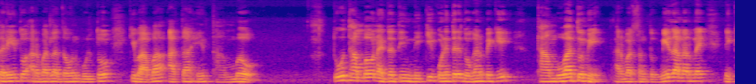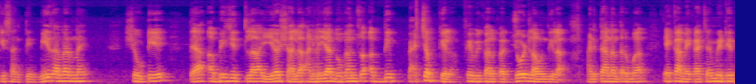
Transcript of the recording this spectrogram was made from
तरी तो अरबाजला जाऊन बोलतो की बाबा आता हे थांबव. तू थांबव नाही तर ती निकी कोणीतरी दोघांपैकी थांबवा तुम्ही. अरबाज सांगतो मी जाणार नाही. निकी सांगते मी जाणार नाही. शेवटी त्या अभिजितला यश आलं आणि या दोघांचं अगदी पॅचअप केलं फेविकॉल का जोड लावून दिला आणि त्यानंतर मग एकामेकाच्या मिठीत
